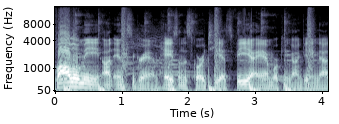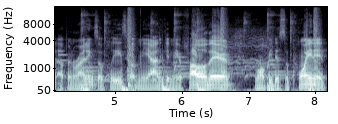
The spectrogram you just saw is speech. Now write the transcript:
Follow me on Instagram, Hayes underscore TSV. I am working on getting that up and running, so please help me out and give me a follow there won't be disappointed.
